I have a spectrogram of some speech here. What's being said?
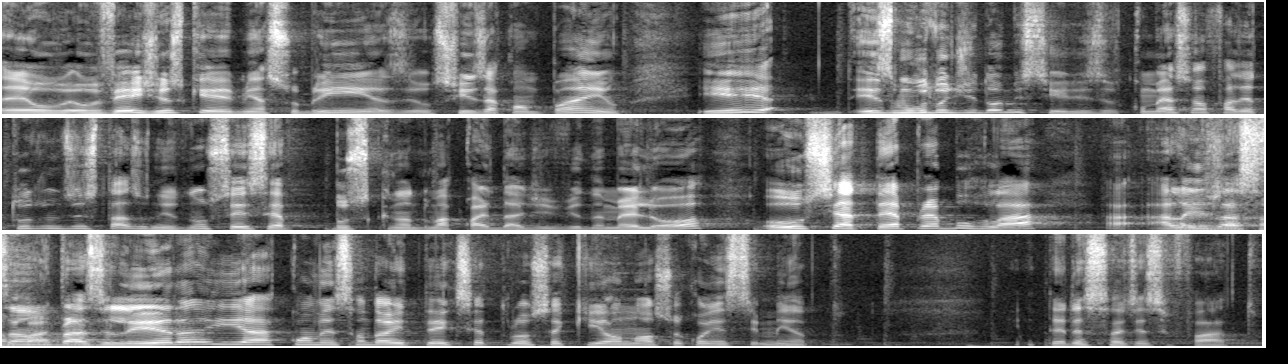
Eu, eu, vejo isso que minhas sobrinhas, os filhos acompanham e eles mudam de domicílio, eles começam a fazer tudo nos Estados Unidos. Não sei se é buscando uma qualidade de vida melhor ou se até para burlar a, a, legislação, legislação brasileira e a convenção da OIT que você trouxe aqui ao nosso conhecimento. Interessante esse fato.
